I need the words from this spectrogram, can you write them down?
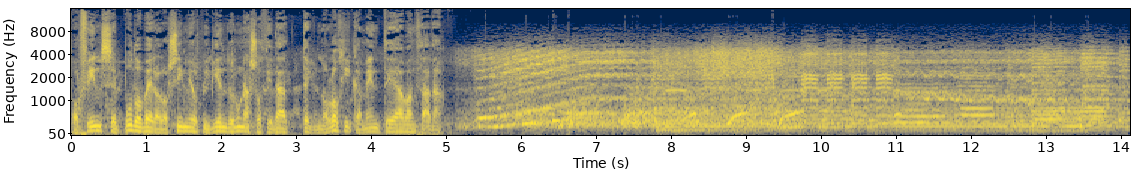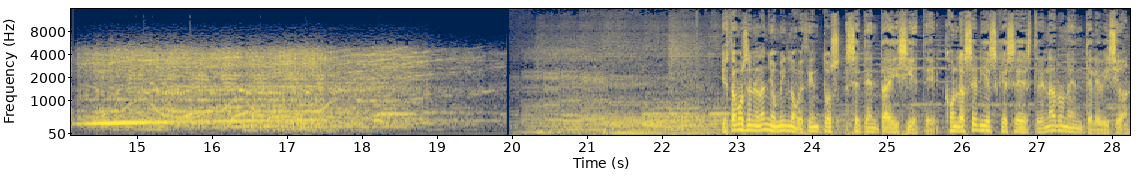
por fin se pudo ver a los simios viviendo en una sociedad tecnológicamente avanzada. Estamos en el año 1977, con las series que se estrenaron en televisión.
